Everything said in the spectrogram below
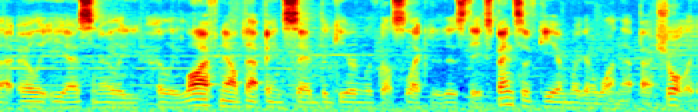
that early ES and early early life. Now that being said, the gearing we've got selected is the expensive gear and we're going to wind that back shortly.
